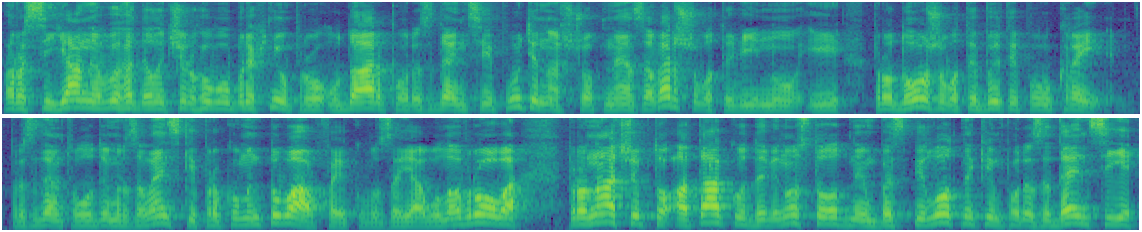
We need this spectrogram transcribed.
росіяни вигадали чергову брехню про удар по резиденції Путіна, щоб не завершувати війну і продовжувати бити по Україні. Президент Володимир Зеленський прокоментував фейкову заяву Лаврова про, начебто, атаку 91 безпілотником по резиденції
